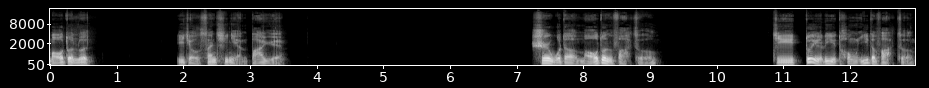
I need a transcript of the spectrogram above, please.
矛盾论。一九三七年八月，事物的矛盾法则，即对立统一的法则，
